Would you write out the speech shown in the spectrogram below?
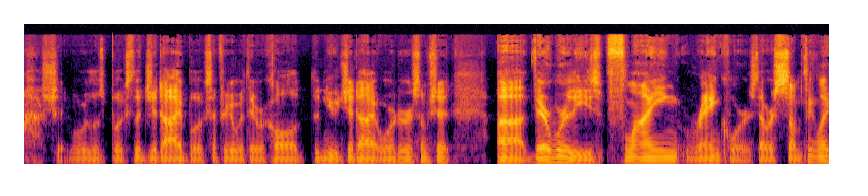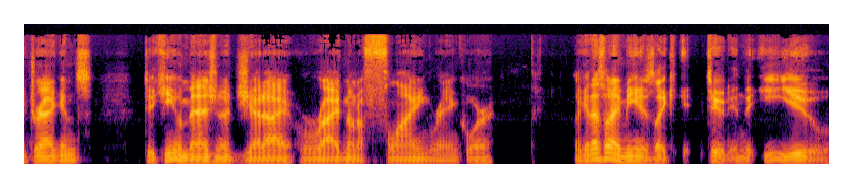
oh shit, what were those books? The Jedi books. I forget what they were called. The New Jedi Order or some shit. Uh there were these flying rancors that were something like dragons. Dude, can you imagine a Jedi riding on a flying rancor? Like that's what I mean is like, dude, in the EU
